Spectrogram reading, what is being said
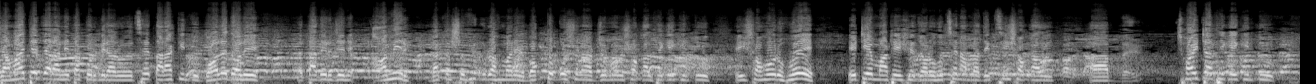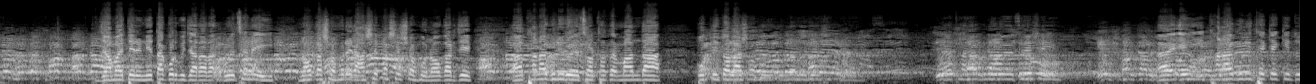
জামায়াতের যারা নেতাকর্মীরা রয়েছে তারা কিন্তু দলে দলে তাদের যে আমির ডাক্তার শফিকুর রহমানের বক্তব্য শোনার জন্য সকাল থেকে কিন্তু এই শহর হয়ে এটিএম মাঠে এসে জড়ো হচ্ছেন। আমরা দেখছি সকাল ছয়টা থেকে কিন্তু জামায়াতের নেতাকর্মী যারা রয়েছেন এই নওগাঁ শহরের আশেপাশে সহ নওগাঁর যে থানাগুলি রয়েছে, অর্থাৎ মান্দা, পত্নীতলা সহ অন্যান্য যে থানাগুলি রয়েছে, সেই এই থানাগুলি থেকে কিন্তু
